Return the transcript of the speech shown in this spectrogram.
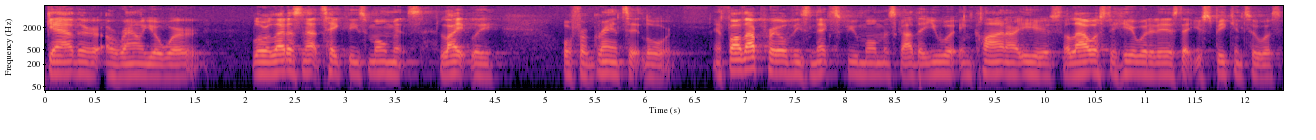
gather around your word. Lord, let us not take these moments lightly or for granted, Lord. And Father, I pray over these next few moments, God, that you would incline our ears, allow us to hear what it is that you're speaking to us,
